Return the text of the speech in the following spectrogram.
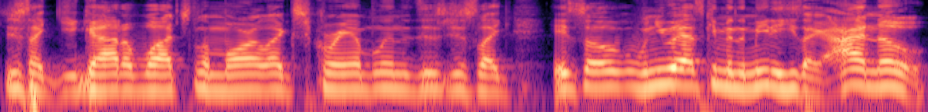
Just like you gotta watch Lamar like scrambling. It's just like it's so when you ask him in the meeting, he's like, I know,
